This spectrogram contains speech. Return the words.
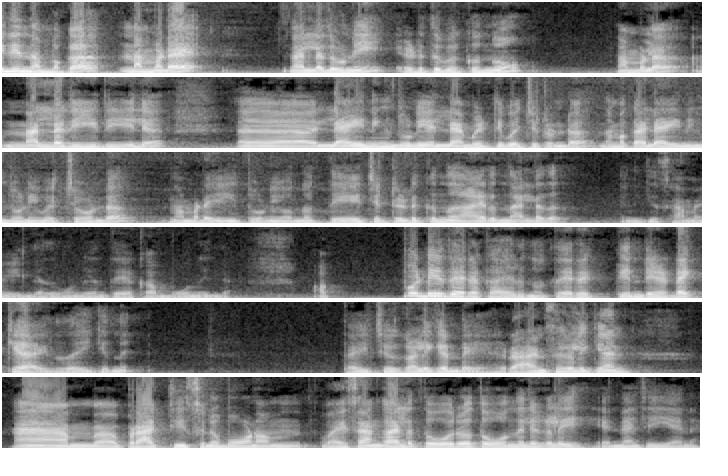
ഇനി നമുക്ക് നമ്മുടെ നല്ല തുണി എടുത്തു വെക്കുന്നു. നമ്മൾ നല്ല രീതിയിൽ ലൈനിങ് തുണി എല്ലാം വെട്ടി വെച്ചിട്ടുണ്ട്. നമുക്ക് ആ ലൈനിങ് തുണി വെച്ചുകൊണ്ട് നമ്മുടെ ഈ തുണി ഒന്ന് തേച്ചിട്ടെടുക്കുന്നതായിരുന്നു നല്ലത്. എനിക്ക് സമയമില്ല അതുകൊണ്ട് ഞാൻ തേക്കാൻ പോകുന്നില്ല. അപ്പടി തിരക്കായിരുന്നു തിരക്കിന്റെ ഇടയ്ക്കാണ് ഇത് തയ്ക്കുന്നത് തയ്ച്ച് കളിക്കണ്ടേ? ഡാൻസ് കളിക്കാൻ പ്രാക്ടീസിന് പോകണം വയസ്സാങ്കാലത്ത് ഓരോ തോന്നലുകളേ എന്നാ ചെയ്യാൻ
